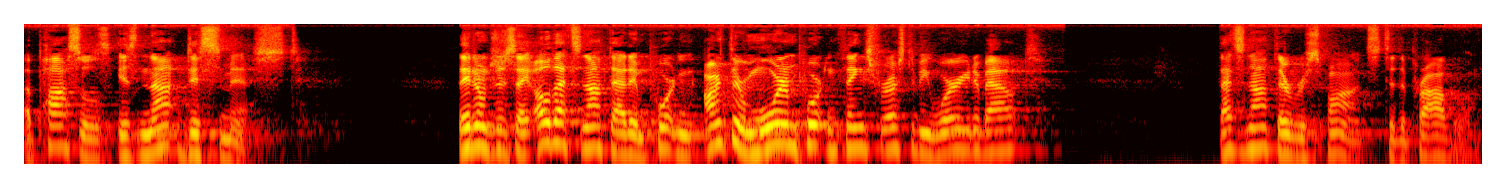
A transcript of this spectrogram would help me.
apostles is not dismissed. They don't just say, oh, that's not that important. Aren't there more important things for us to be worried about? That's not their response to the problem.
